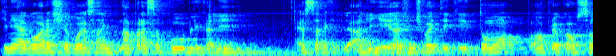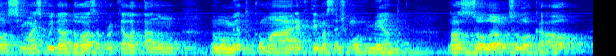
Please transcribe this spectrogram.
Que nem agora chegou essa na praça pública ali, essa ali a gente vai ter que tomar uma, uma precaução assim mais cuidadosa porque ela está num, num momento com uma área que tem bastante movimento nós isolamos o local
